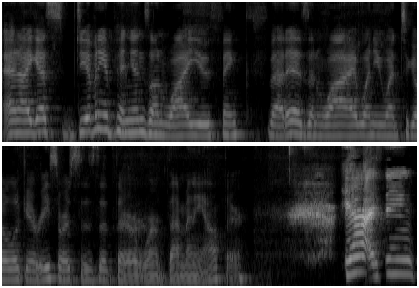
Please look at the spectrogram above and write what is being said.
and I guess, do you have any opinions on why you think that is, and why, when you went to go look at resources, that there weren't that many out there? Yeah, I think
